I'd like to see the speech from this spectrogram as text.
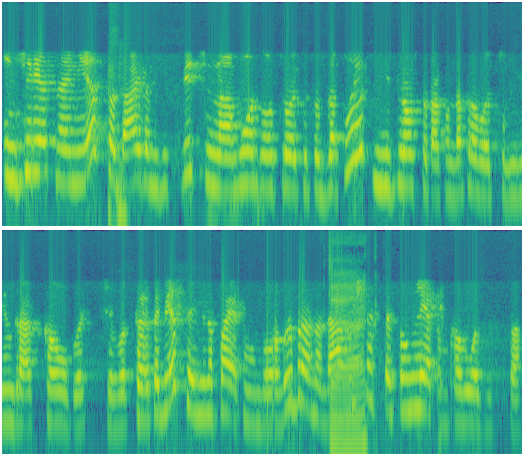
интересное место, да, и там действительно можно устроить этот заплыв, не просто так он да, проводится в Ленинградской области. Вот это место именно поэтому было выбрано, да. Так. Обычно, кстати, он летом проводится.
